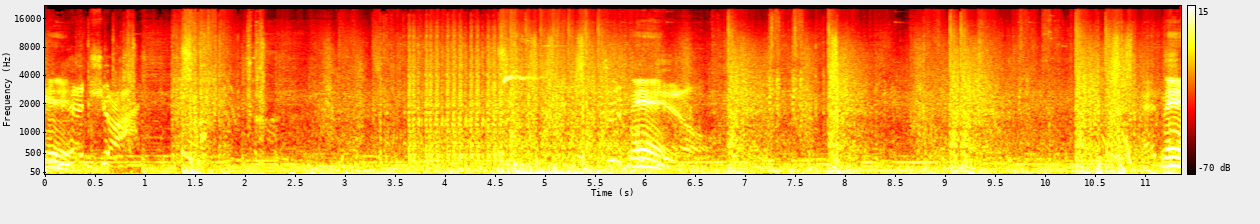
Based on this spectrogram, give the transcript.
นี่นี่นี่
